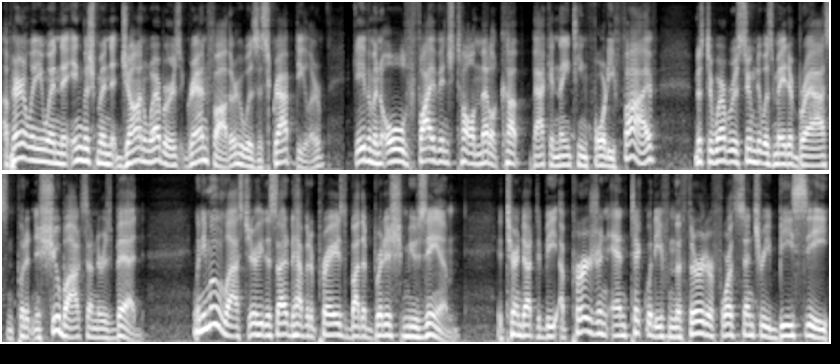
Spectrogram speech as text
Apparently, when Englishman John Weber's grandfather, who was a scrap dealer, gave him an old 5 inch tall metal cup back in 1945, Mr. Weber assumed it was made of brass and put it in a shoebox under his bed. When he moved last year, he decided to have it appraised by the British Museum. It turned out to be a Persian antiquity from the 3rd or 4th century BC,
